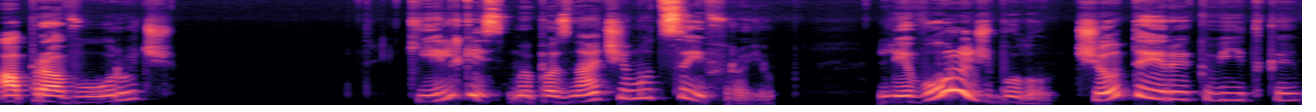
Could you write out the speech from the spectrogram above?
а праворуч. Кількість ми позначимо цифрою. Ліворуч було чотири квітки.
